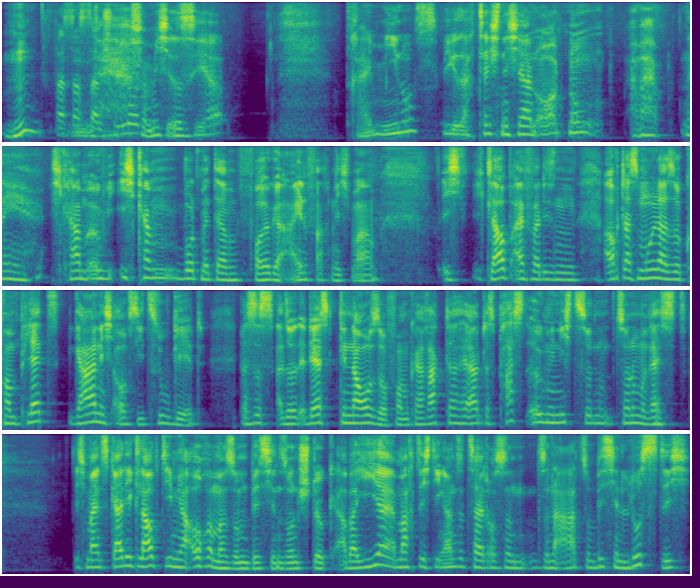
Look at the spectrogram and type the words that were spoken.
Hm? Was ist das dann? Für mich ist es eher drei Minus. Wie gesagt, technisch ja in Ordnung. Aber nee, ich kam irgendwie, ich kam, wurde mit der Folge einfach nicht warm ich, ich glaube einfach diesen, auch dass Mulder so komplett gar nicht auf sie zugeht. Das ist, also der ist genauso vom Charakter her, das passt irgendwie nicht zu, zu einem Rest. Ich meine, Scully glaubt ihm ja auch immer so ein bisschen, so ein Stück. Aber hier, er macht sich die ganze Zeit auch so, so eine Art, so ein bisschen lustig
